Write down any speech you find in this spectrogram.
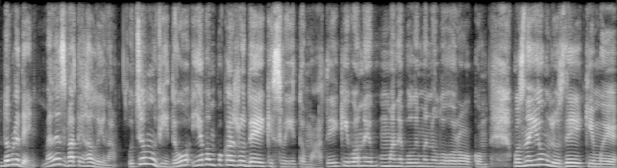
Добрий день, мене звати Галина. У цьому відео я вам покажу деякі свої томати, які вони у мене були минулого року. Познайомлю з деякими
